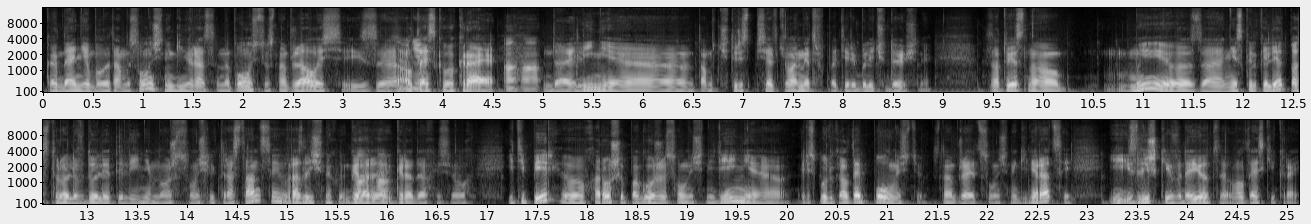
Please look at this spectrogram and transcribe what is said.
когда не было там и солнечной генерации, она полностью снабжалась из э, Извне. Алтайского края. Ага. Да, линия э, там 450 километров, потери были чудовищные. Соответственно, мы э, за несколько лет построили вдоль этой линии множество солнечных электростанций в различных горо- Ага. городах и селах. И теперь э, в хороший погожий солнечный день э, Республика Алтай полностью снабжает солнечной генерацией и излишки выдает в Алтайский край.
